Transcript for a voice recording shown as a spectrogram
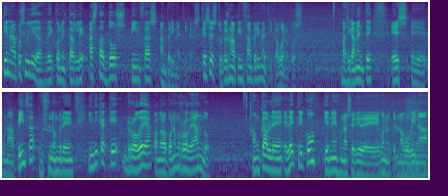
tiene la posibilidad de conectarle hasta dos pinzas amperimétricas. ¿Qué es esto? ¿Qué es una pinza amperimétrica? Bueno, pues Básicamente es eh, una pinza, como su nombre indica, que rodea, cuando la ponemos rodeando a un cable eléctrico, tiene una serie de, bueno, tiene una bobina,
